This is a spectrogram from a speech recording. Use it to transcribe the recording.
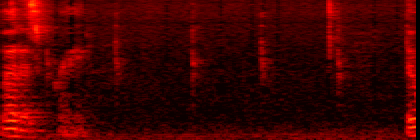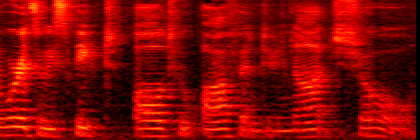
Let us pray. The words we speak all too often do not show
